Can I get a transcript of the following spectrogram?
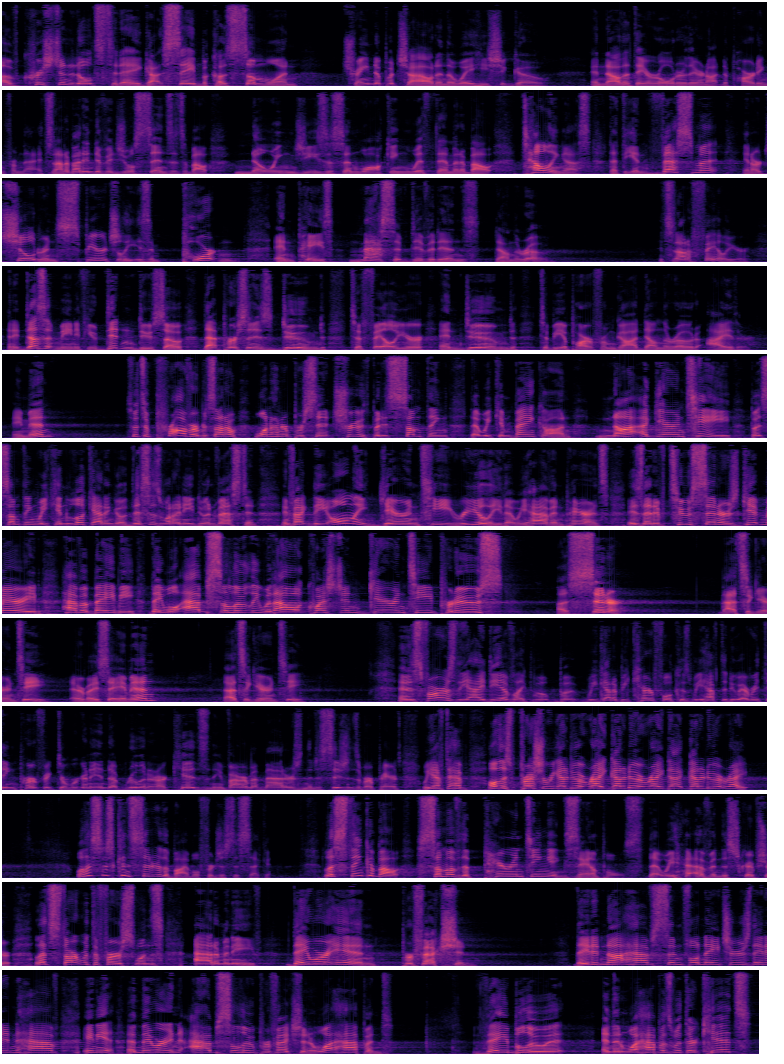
of Christian adults today got saved because someone trained up a child in the way he should go and now that they are older, they are not departing from that. It's not about individual sins, it's about knowing Jesus and walking with them, and about telling us that the investment in our children spiritually is important and pays massive dividends down the road. It's not a failure. And it doesn't mean if you didn't do so, that person is doomed to failure and doomed to be apart from God down the road either. Amen? So it's a proverb. It's not a 100% truth, but it's something that we can bank on. Not a guarantee, but something we can look at and go, this is what I need to invest in. In fact, the only guarantee really that we have in parents is that if two sinners get married, have a baby, they will absolutely, without question, guaranteed produce a sinner. That's a guarantee. Everybody say amen? That's a guarantee. And as far as the idea of like, but, but we got to be careful because we have to do everything perfect or we're going to end up ruining our kids and the environment matters and the decisions of our parents. We have to have all this pressure. We got to do it right, got to do it right, got to do it right. Well, let's just consider the Bible for just a second. Let's think about some of the parenting examples that we have in the scripture. Let's start with the first ones Adam and Eve. They were in perfection. They did not have sinful natures. They didn't have any, and they were in absolute perfection. And what happened? They blew it. And then what happens with their kids?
